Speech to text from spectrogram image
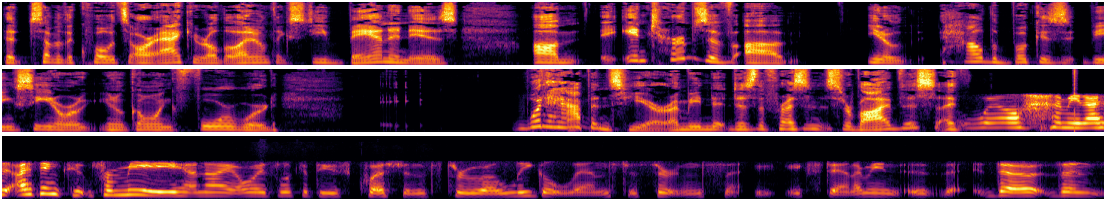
that some of the quotes are accurate. Although I don't think Steve Bannon is. Um, in terms of uh, you know how the book is being seen, or you know going forward, what happens here? I mean, does the president survive this? I... Well, I mean, I, I think for me, and I always look at these questions through a legal lens to a certain extent. I mean, the the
